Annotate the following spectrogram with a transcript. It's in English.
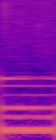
Thank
